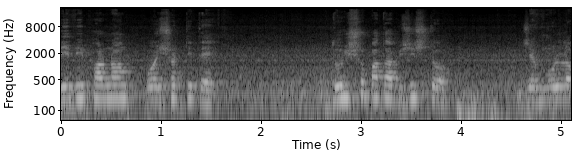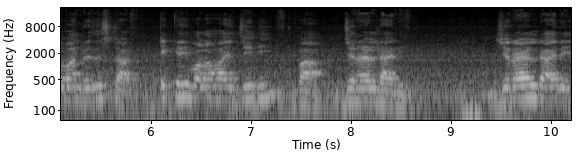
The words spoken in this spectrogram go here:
বিধি ফর্নং পঁয়ষট্টিতে দুইশো পাতা বিশিষ্ট যে মূল্যবান রেজিস্টার, একেই বলা হয় জিডি বা জেনারেল ডায়েরি। জেনারেল ডায়েরি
